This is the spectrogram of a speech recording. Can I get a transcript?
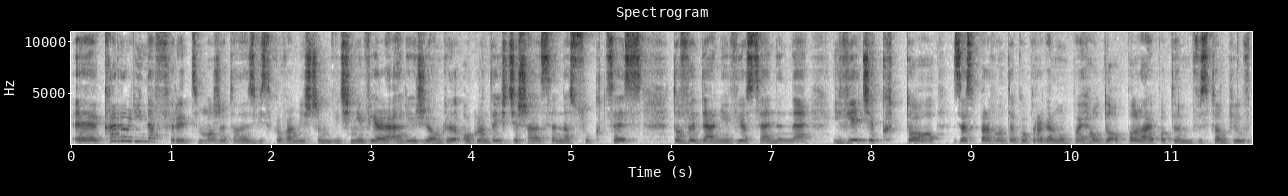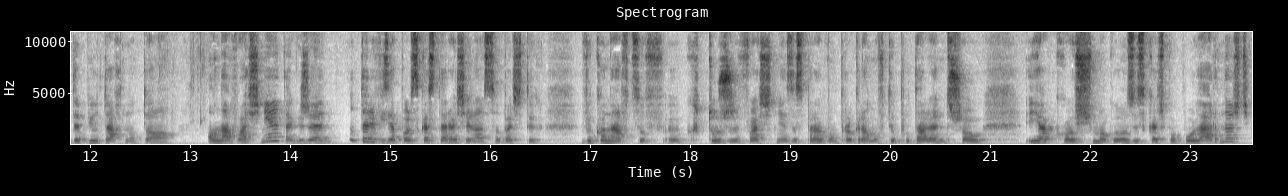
E, Karolina Fryt, może to nazwisko Wam jeszcze mówić niewiele, ale jeżeli oglądaliście szansę na sukces, to wydanie wiosenne i wiecie, kto za sprawą tego programu pojechał do Opola i potem wystąpił w debiutach, no to ona właśnie, także no, Telewizja Polska stara się lansować tych wykonawców, y, którzy właśnie ze sprawą programów typu Talent Show jakoś mogą uzyskać popularność.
